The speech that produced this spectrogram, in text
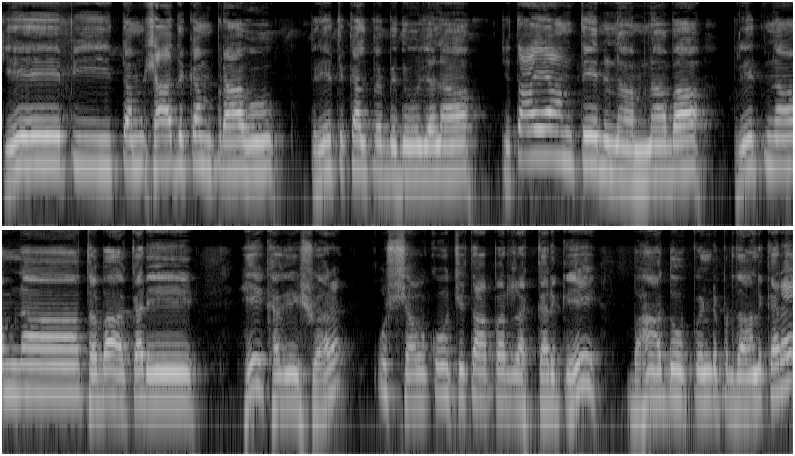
केपि तम साधकम प्राहु प्रेतकल्प विदोजना चितायाम तेन नामना बा प्रेत नामनाथबा करे हे खगेश्वर, उस शव को चिता पर रख करके वहाँ दो पिंड प्रदान करे।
